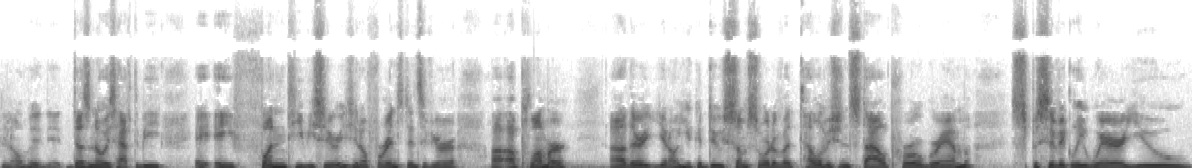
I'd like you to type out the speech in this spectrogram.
You know, it, it doesn't always have to be a, a, fun TV series. You know, for instance, if you're a, a plumber, uh, there, you know, you could do some sort of a television style program specifically where you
